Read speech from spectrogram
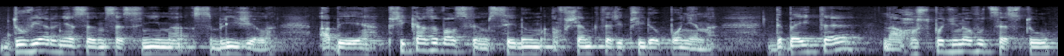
Důvěrně jsem se s ním zblížil, aby přikazoval svým synům a všem, kteří přijdou po něm. Dbejte na hospodinovu cestu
